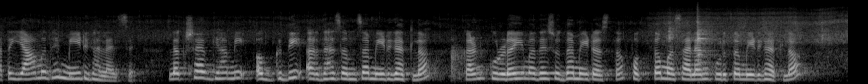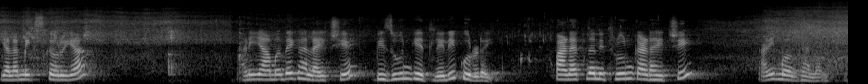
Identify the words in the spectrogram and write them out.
आता यामध्ये मीठ घालायचं आहे लक्षात घ्या मी अगदी अर्धा चमचा मीठ घातलं कारण कुरडईमध्ये सुद्धा मीठ असतं. फक्त मसाल्यांपुरतं मीठ घातलं. याला मिक्स करूया. आणि यामध्ये घालायची आहे भिजवून घेतलेली कुरडई. पाण्यातनं निथळून काढायची. आणि मग घालायची.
